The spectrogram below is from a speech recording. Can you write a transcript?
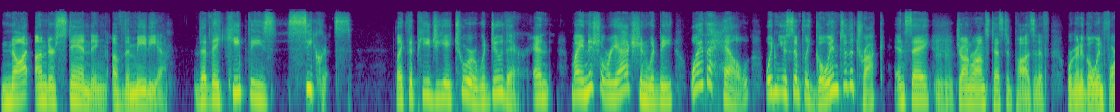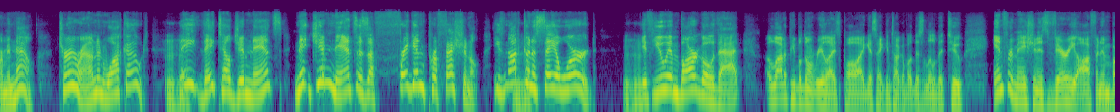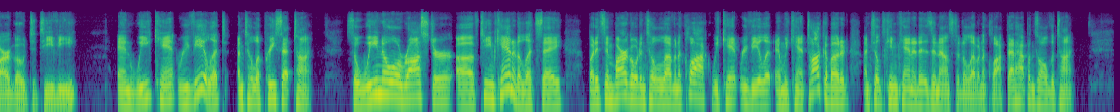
not understanding of the media that they keep these secrets like the PGA Tour would do there. And my initial reaction would be, why the hell wouldn't you simply go into the truck and say, mm-hmm. Jon Rahm's tested positive. We're going to go inform him now. Turn around and walk out. Mm-hmm. They they tell Jim Nantz. Jim Nantz is a friggin' professional. He's not mm-hmm. going to say a word. Mm-hmm. If you embargo that, a lot of people don't realize, Paul, I guess I can talk about this a little bit too. Information is very often embargoed to TV, and we can't reveal it until a preset time. So we know a roster of Team Canada, let's say, but it's embargoed until 11 o'clock. We can't reveal it and we can't talk about it until Team Canada is announced at 11 o'clock. That happens all the time.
